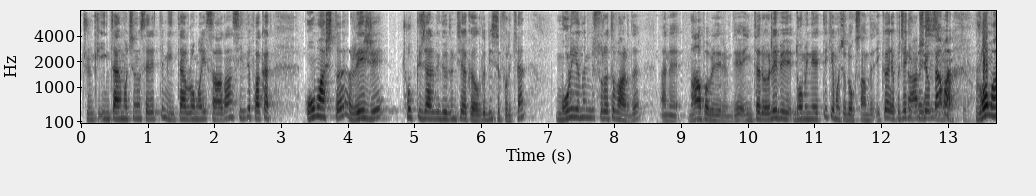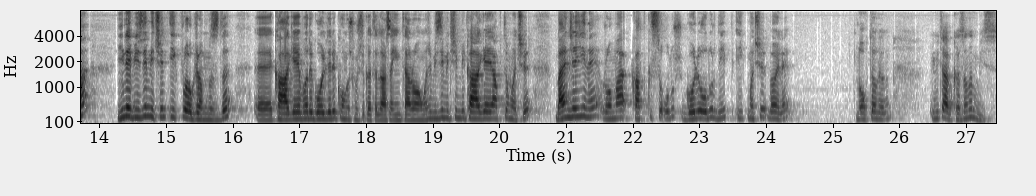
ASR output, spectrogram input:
Çünkü Inter maçını seyrettim. Inter Roma'yı sağdan sildi fakat o maçta reji çok güzel bir görüntü yakaladı 1-0 iken. Mourinho'nun bir suratı vardı. Hani ne yapabilirim diye. Inter öyle bir domine etti ki maçı 90 dakika. Yapacak hiçbir şey yoktu ama Roma yine bizim için ilk programımızdı. Ee, KG varı golleri konuşmuştuk hatırlarsan Inter Roma maçı. Bizim için bir KG yaptı maçı. Bence yine Roma katkısı olur, golü olur deyip ilk maçı böyle noktalayalım. Ümit abi kazanır mıyız?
